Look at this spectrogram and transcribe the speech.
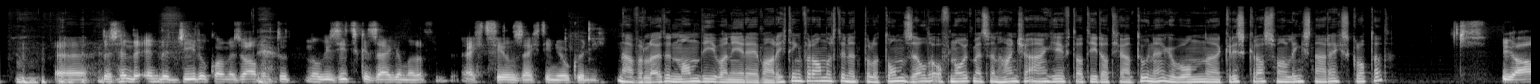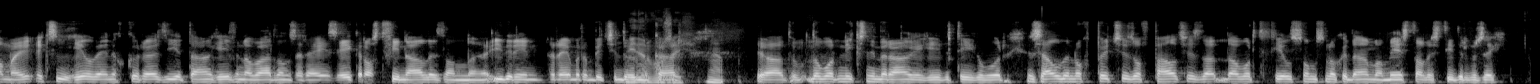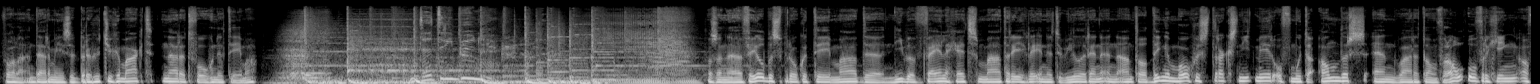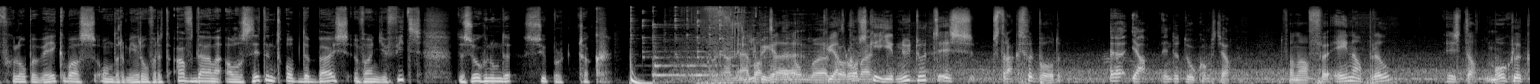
uh, dus in de, in de Giro kwam hij zo af en toe nog eens iets zeggen, maar echt veel zegt hij nu ook weer niet. Nou, verluidt een man die wanneer hij van richting verandert in het peloton zelden of nooit met zijn handje aangeeft dat hij dat gaat doen. Hè? Gewoon uh, kriskras van links naar rechts, klopt dat? Ja, maar ik zie heel weinig coureurs die het aangeven naar waar dan ze rijden. Zeker als het finale is, dan uh, iedereen rijdt maar een beetje door Ieder elkaar. Zich, ja, ja er, wordt niks meer aangegeven tegenwoordig. Zelden nog putjes of paaltjes, dat, dat wordt heel soms nog gedaan, maar meestal is het ieder voor zich. Voilà, en daarmee is het bruggetje gemaakt naar het volgende thema. De tribune. Dat is een veelbesproken thema, de nieuwe veiligheidsmaatregelen in het wielrennen. Een aantal dingen mogen straks niet meer of moeten anders. En waar het dan vooral over ging afgelopen week was onder meer over het afdalen al zittend op de buis van je fiets, de zogenoemde supertuck. En wat uh, Kwiatkowski hier nu doet, is straks verboden. Uh, ja, in de toekomst, ja. Vanaf 1 april is dat mogelijk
